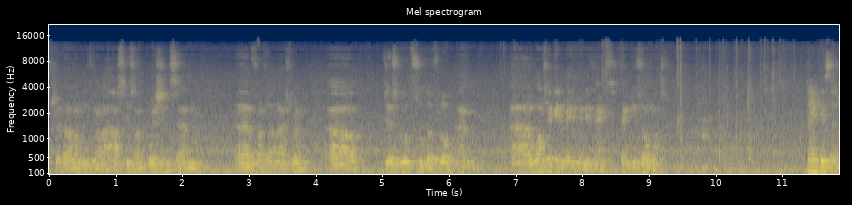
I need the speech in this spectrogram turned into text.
Mr. Alam, is going to ask you some questions, and uh, Farzana as well. Just go through the flow. And uh, once again, many, many thanks. Thank you so much. Thank you sir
